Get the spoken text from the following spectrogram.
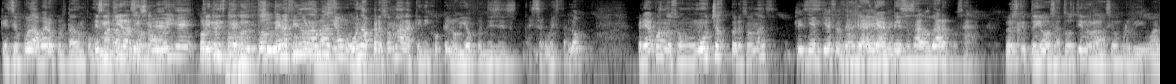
que sí pudo haber ocultado un poco Es que más la quieras o noticia. no, güey, Es que- Porque es que todo si hubiera sido nada más relación, güey. una persona a la que dijo que lo vio, pues dices, ese güey está loco. Pero ya cuando son muchas personas, Sí, ya empiezas a ya, empiezas a dudar. O sea, Pero es que te digo, o sea, todo tiene relación porque igual,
